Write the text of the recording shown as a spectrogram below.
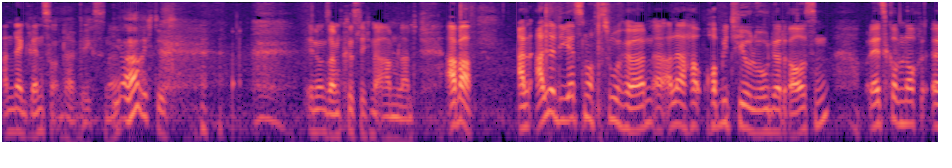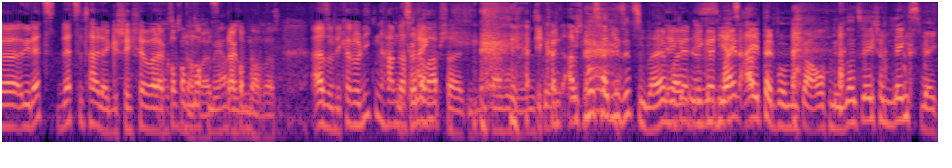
an der Grenze unterwegs, ne? Ja, richtig. in unserem christlichen Abendland. Aber an alle, die jetzt noch zuhören, an alle Ho- Hobby-Theologen da draußen, und jetzt kommt noch äh, die letzte, letzte Teil der Geschichte, weil da kommt, kommt noch, was. mehr, da also kommt noch was. Also, die Katholiken haben Wir das können auch abschalten. Ihr könnt ab- ich muss halt hier sitzen bleiben, Ihr weil könnt- ihr könnt ist mein iPad, womit wir aufnehmen. Sonst wäre ich schon längst weg.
